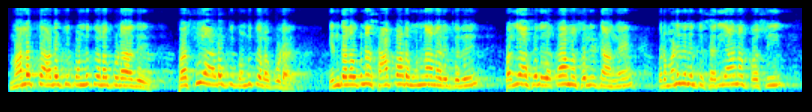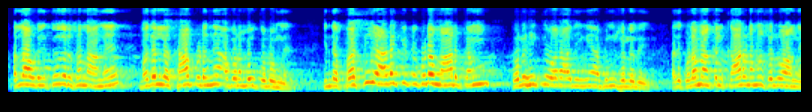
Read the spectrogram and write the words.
மலத்தை அடக்கி கொண்டு தொழக்கூடாது. பசியை அடக்கி கொண்டு தொழக்கூடாது. எந்த அளவுக்குன்னா சாப்பாடு முன்னால இருக்குது. பள்ளியாசல் எக்காம சொல்லிட்டாங்க. ஒரு மனிதனுக்கு சரியான பசி அல்லாவுடைய தூதர் சொன்னாங்க முதல்ல சாப்பிடுங்க அப்புறம் போய் தொழுங்க. இந்த பசியை அடக்கிட்டு கூட மார்க்கம் தொழுகைக்கு வராதீங்க அப்படின்னு சொல்லுது. அது குலமாக்கல் காரணமும் சொல்லுவாங்க.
